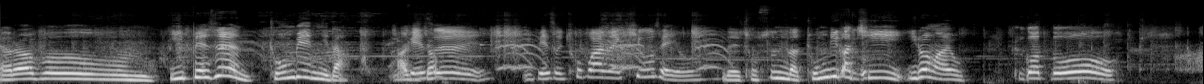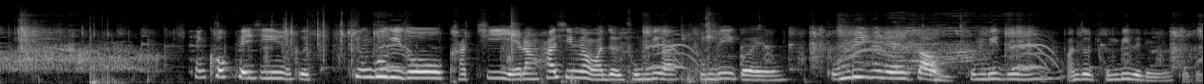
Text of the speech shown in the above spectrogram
여러분, 이 펫은 좀비입니다. 이 아시죠? 펫은, 이 초반에 키우세요. 네, 좋습니다. 좀비같이 일어나요. 그것도 탱커 펫인 그 킹부기도 같이 얘랑 하시면 완전 좀비가 좀비일 거예요. 좀비들의 싸움. 좀비들 완전 좀비들이에요. 그들.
